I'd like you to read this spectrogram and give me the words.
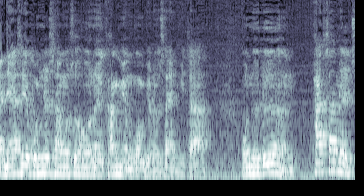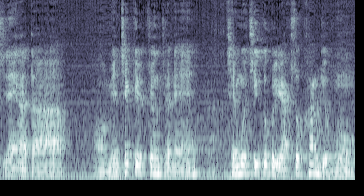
안녕하세요. 법률사무소 호의 강명곤 변호사입니다. 오늘은 파산을 진행하다 어, 면책 결정 전에 채무 지급을 약속한 경우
